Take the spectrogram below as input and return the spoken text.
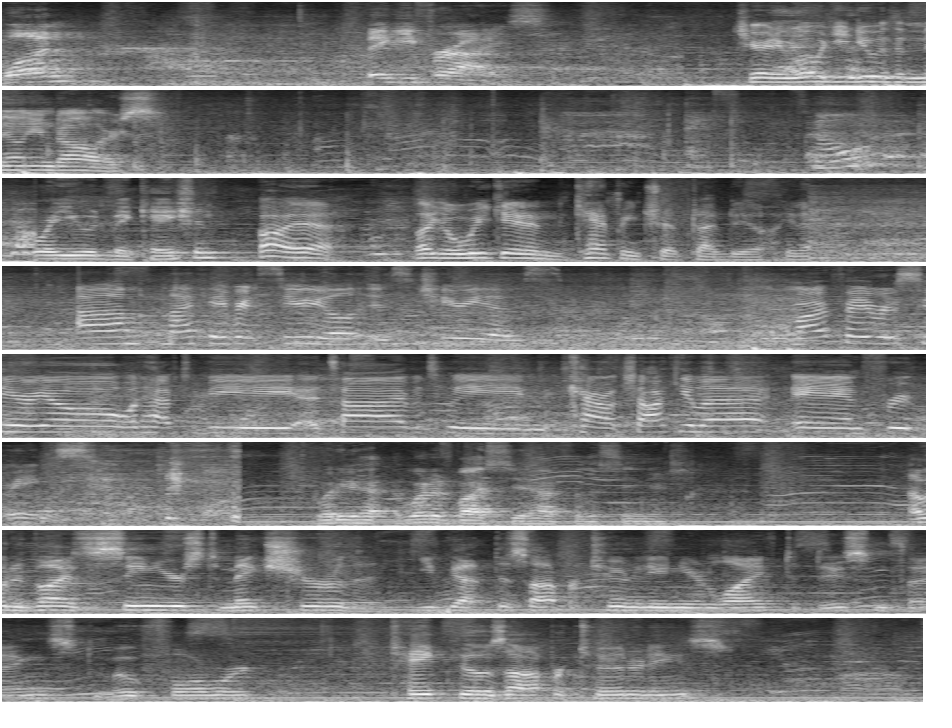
One, Biggie Fries. Charity, what would you do with a million dollars? Were you at vacation? Oh yeah, like a weekend camping trip type deal, you know. Um, my favorite cereal is Cheerios. My favorite cereal would have to be a tie between Count Chocula and Fruit Rings. What do you ha- What advice do you have for the seniors? I would advise the seniors to make sure that you've got this opportunity in your life to do some things, to move forward. Take those opportunities. um,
